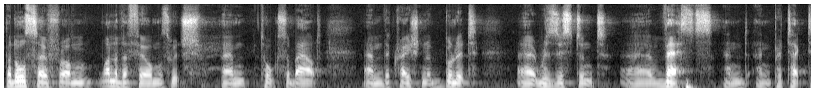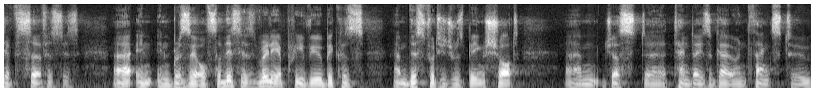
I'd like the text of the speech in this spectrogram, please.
but also from one of the films which um, talks about um, the creation of bullet uh, resistant uh, vests and, and protective surfaces uh, in, in Brazil. So this is really a preview because um, this footage was being shot um, just uh, 10 days ago, and thanks to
